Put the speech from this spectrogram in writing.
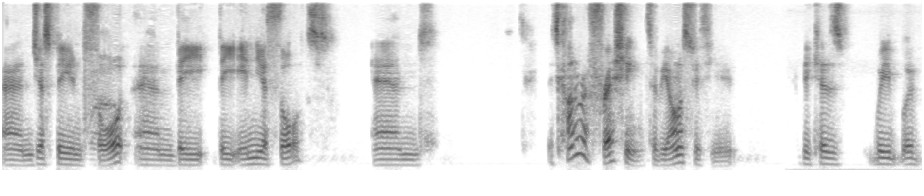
And just be in thought and be be in your thoughts. And it's kind of refreshing to be honest with you because we we've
